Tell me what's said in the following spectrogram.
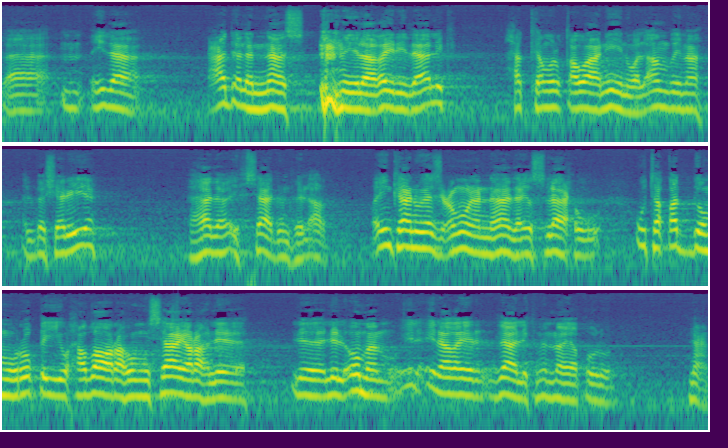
فإذا عدل الناس إلى غير ذلك حكموا القوانين والأنظمة البشرية فهذا إفساد في الأرض. وإن كانوا يزعمون أن هذا إصلاح وتقدم ورقي وحضارة ومسايرة للأمم إلى غير ذلك مما يقولون. نعم.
